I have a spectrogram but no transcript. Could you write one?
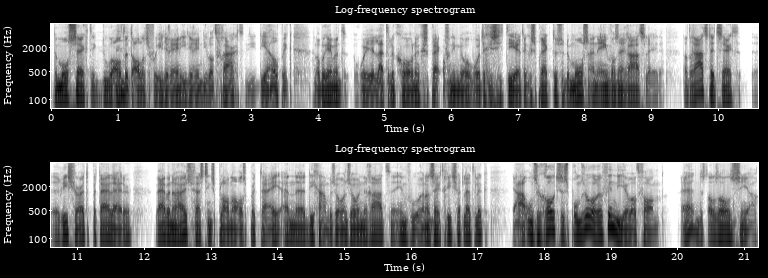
De Mos zegt, ik doe altijd alles voor iedereen. Iedereen die wat vraagt, die, die help ik. En op een gegeven moment hoor je letterlijk gewoon een gesprek, of niet meer, wordt er geciteerd, een gesprek tussen de Mos en een van zijn raadsleden. Dat raadslid zegt, Richard, partijleider, wij hebben een huisvestingsplannen als partij en die gaan we zo en zo in de raad invoeren. En dan zegt Richard letterlijk, ja, onze grootste sponsoren vinden hier wat van. Hè? Dus dat is al een signaal.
